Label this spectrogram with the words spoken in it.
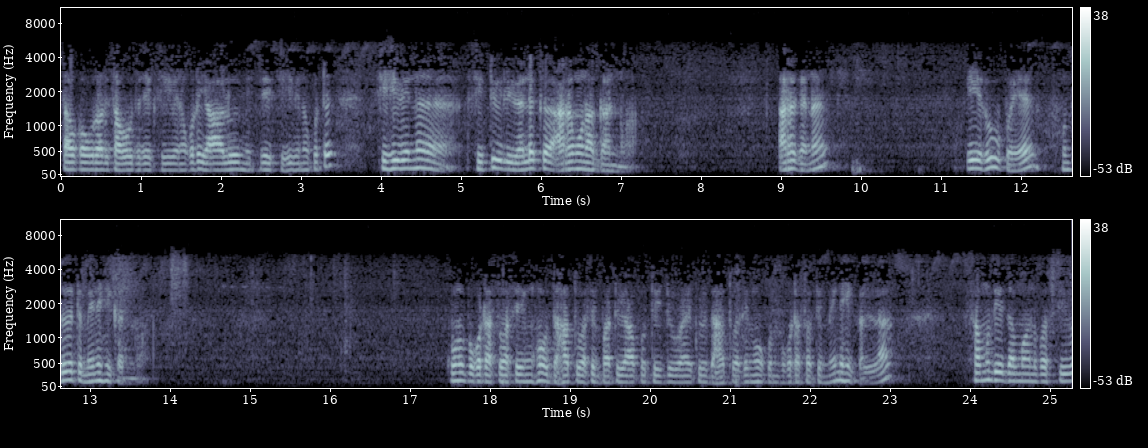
තව කවුරු හරි සහෝදරයෙක් සිහි වෙනකොට යාළුවෙක් මිත්‍රයෙක් සිහි වෙනකොට සිහි වෙන සිතුවිලි වලක අරමුණක් ගන්නවා. අරගෙන ඒ රූපය හොඳට මෙනෙහි කරනවා. කුණුප කොටස් වශයෙන් හෝ ධාතු වශයෙන් පටවිය ආපෝ තේජෝ වායු කුල ධාතු වශයෙන් හෝ කුණුප කොටස් වශයෙන් මෙනෙහි කළා. සමුදය ධම්මානුපස්සීව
